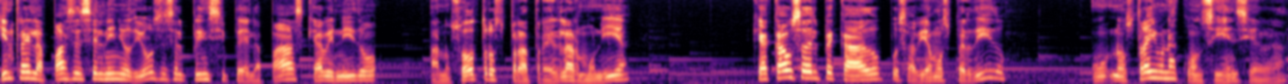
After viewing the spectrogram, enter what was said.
Quien trae la paz es el niño Dios, es el príncipe de la paz que ha venido a nosotros para traer la armonía que a causa del pecado pues habíamos perdido. Nos trae una conciencia, ¿verdad?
